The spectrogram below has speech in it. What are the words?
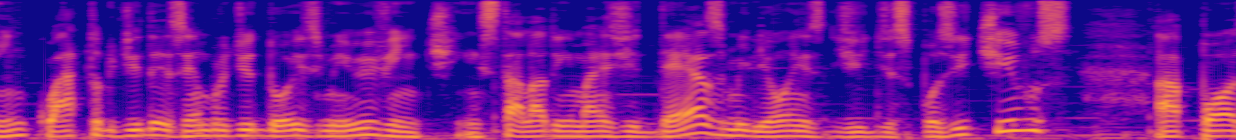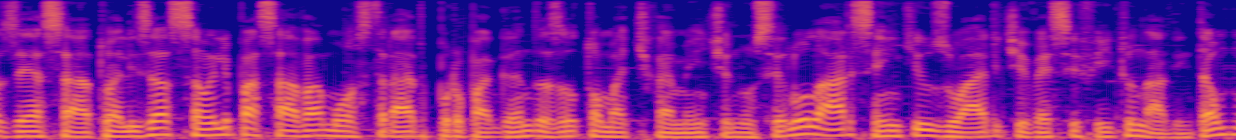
em 4 de dezembro de 2020. Instalado em mais de 10 milhões de dispositivos, após essa atualização ele passava a mostrar propagandas automaticamente no celular sem que o usuário tivesse feito nada. Então,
